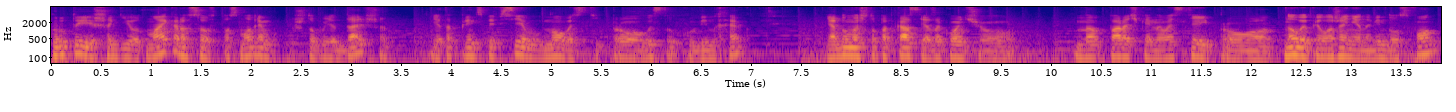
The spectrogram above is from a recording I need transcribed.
крутые шаги от Microsoft, посмотрим, что будет дальше. И это, в принципе, все новости про выставку WinHack. Я думаю, что подкаст я закончу парочкой новостей про новые приложения на Windows Phone.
